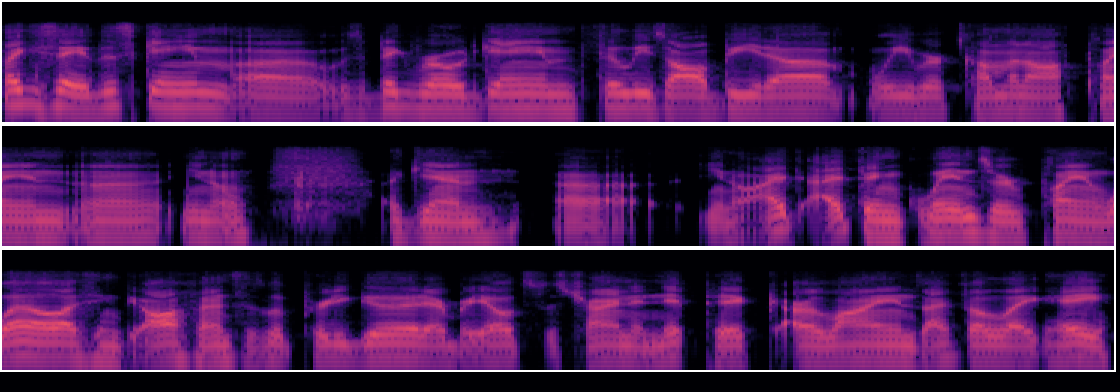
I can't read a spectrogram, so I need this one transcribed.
like you say, this game uh, was a big road game. Philly's all beat up. We were coming off playing, uh, you know, again, uh, you know, I, I think wins are playing well. I think the offenses look pretty good. Everybody else was trying to nitpick our Lions. I felt like, hey,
